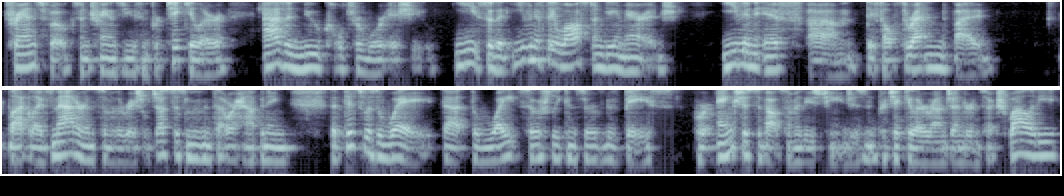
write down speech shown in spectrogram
trans folks and trans youth in particular as a new culture war issue, so that even if they lost on gay marriage, even if um, they felt threatened by Black Lives Matter and some of the racial justice movements that were happening, that this was a way that the white socially conservative base who are anxious about some of these changes, in particular around gender and sexuality,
